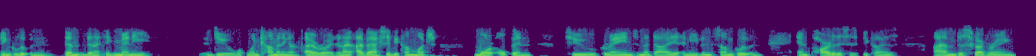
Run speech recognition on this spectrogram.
and gluten than than I think many do when commenting on thyroid, and I, I've actually become much more open to grains in the diet and even some gluten. And part of this is because I'm discovering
